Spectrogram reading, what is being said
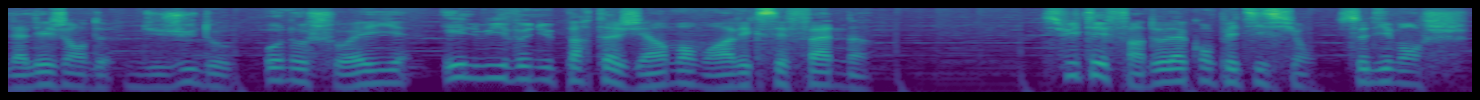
La légende du judo Ono Shohei est lui venu partager un moment avec ses fans. Suite et fin de la compétition ce dimanche.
